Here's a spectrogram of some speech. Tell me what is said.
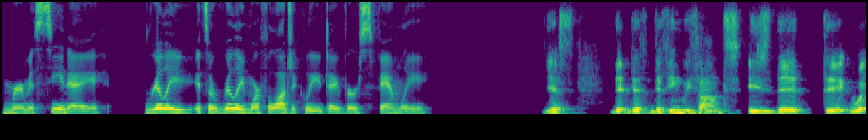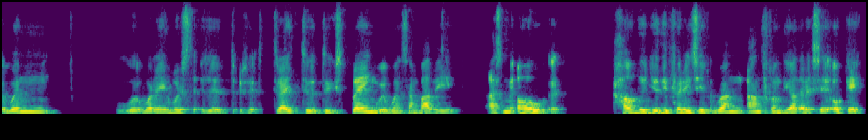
Myrmicinae. Really, it's a really morphologically diverse family. Yes. The, the, the thing we found is that uh, when what I always uh, try to, to explain when somebody asks me, oh, how do you differentiate one ant from the other? I say, okay,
